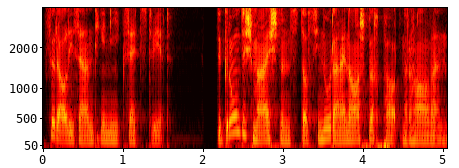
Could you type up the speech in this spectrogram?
für alle Sendungen eingesetzt wird. Der Grund ist meistens, dass sie nur einen Ansprechpartner haben.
